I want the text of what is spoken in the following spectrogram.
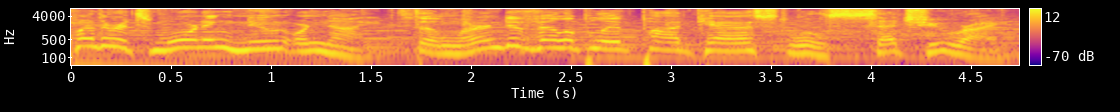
Whether it's morning, noon, or night, the Learn, Develop, Live podcast will set you right.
